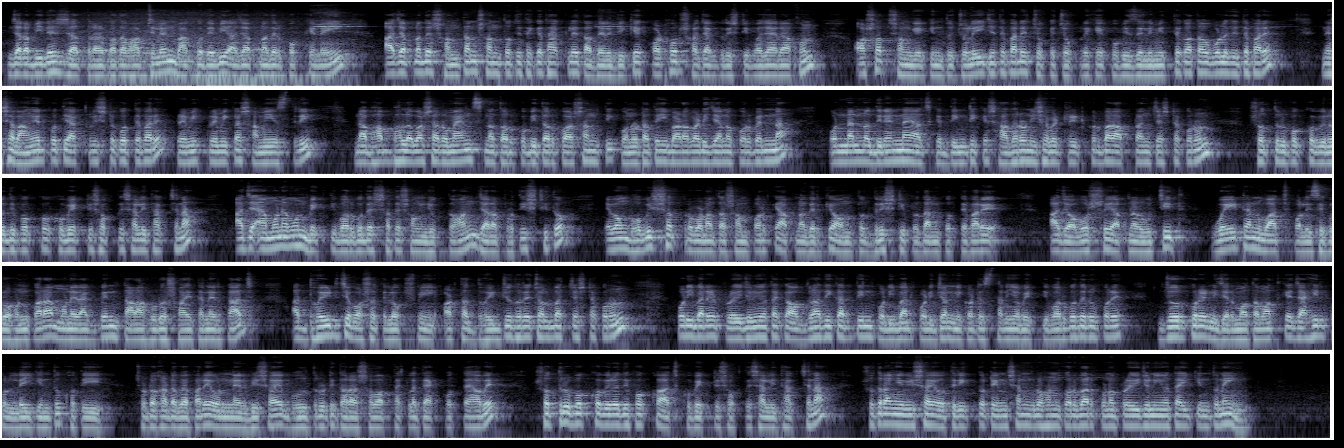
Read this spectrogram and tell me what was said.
যারা বিদেশ যাত্রার কথা ভাবছিলেন, ভাগ্যদেবী আজ আপনাদের পক্ষে নেই। আজ আপনাদের সন্তান সন্ততি থেকে থাকলে তাদের দিকে কঠোর সজাগ দৃষ্টি বজায় রাখুন। অসৎ সঙ্গে কিন্তু চলেই যেতে পারে, চোখে চোখ রেখে খুব ইজিলি মিথ্যে কথাও বলে দিতে পারে। নেশা ভাঙের প্রতি আকৃষ্ট করতে পারে। প্রেমিক, প্রেমিকা, স্বামী, স্ত্রী না ভাব ভালোবাসা, রোম্যান্স, না তর্ক বিতর্ক, অশান্তি, কোনোটাতেই বাড়াবাড়ি যেন করবেন না। অন্যান্য দিনের ন্যায় আজকের দিনটিকে সাধারণ হিসাবে ট্রিট করবার আপ্রাণ চেষ্টা করুন। শত্রুপক্ষ, বিরোধী পক্ষ খুব একটি শক্তিশালী থাকছে না। আজ এমন এমন ব্যক্তিবর্গদের সাথে সংযুক্ত হন যারা প্রতিষ্ঠিত এবং ভবিষ্যৎ প্রবণতা সম্পর্কে আপনাদেরকে অন্তর্দৃষ্টি প্রদান করতে পারে। আজ অবশ্যই আপনার উচিত ওয়েট অ্যান্ড ওয়াচ পলিসি গ্রহণ করা। মনে রাখবেন, তাড়াহুড়ো শয়তানের কাজ। আর ধৈর্যে বসতে লক্ষ্মী, অর্থাৎ ধৈর্য ধরে চলবার চেষ্টা করুন। পরিবারের প্রয়োজনীয়তাকে অগ্রাধিকার দিন, পরিবার পরিজন নিকটে স্থানীয় ব্যক্তিবর্গদের উপরে জোর করে নিজের মতামতকে জাহির করলেই কিন্তু ক্ষতি। ছোটোখাটো ব্যাপারে অন্যের বিষয়ে ভুল ত্রুটি ধরার স্বভাব থাকলে ত্যাগ করতে হবে। শত্রুপক্ষ, বিরোধী পক্ষ আজ খুব একটি শক্তিশালী থাকছে না। সুতরাং এ বিষয়ে অতিরিক্ত টেনশন গ্রহণ করবার কোনো প্রয়োজনীয়তাই কিন্তু নেই।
